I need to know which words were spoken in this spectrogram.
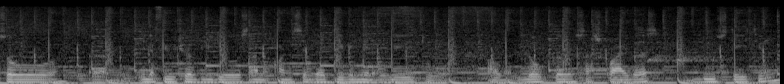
So um, in the future videos, I'm consider giving it away to our local subscribers. Do stay tuned.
